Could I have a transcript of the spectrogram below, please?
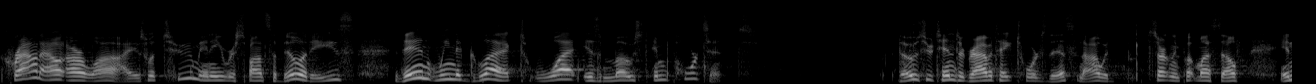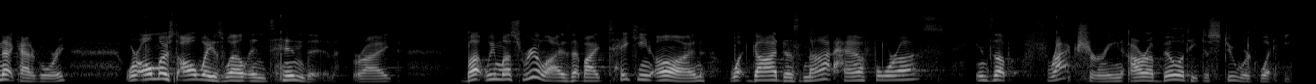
crowd out our lives with too many responsibilities, then we neglect what is most important. Those who tend to gravitate towards this, and I would certainly put myself in that category, were almost always well intended, right? But we must realize that by taking on what God does not have for us, ends up fracturing our ability to steward what He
